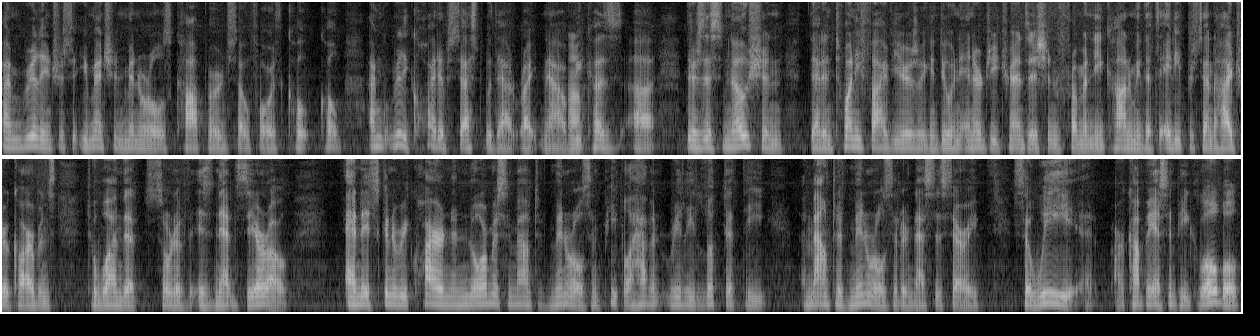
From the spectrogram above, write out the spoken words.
I'm really interested, you mentioned minerals, copper and so forth, coal. coal. I'm really quite obsessed with that right now because uh, there's this notion that in 25 years we can do an energy transition from an economy that's 80% hydrocarbons to one that sort of is net zero. And it's going to require an enormous amount of minerals, and people haven't really looked at the amount of minerals that are necessary. So we, our company S&P Global,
